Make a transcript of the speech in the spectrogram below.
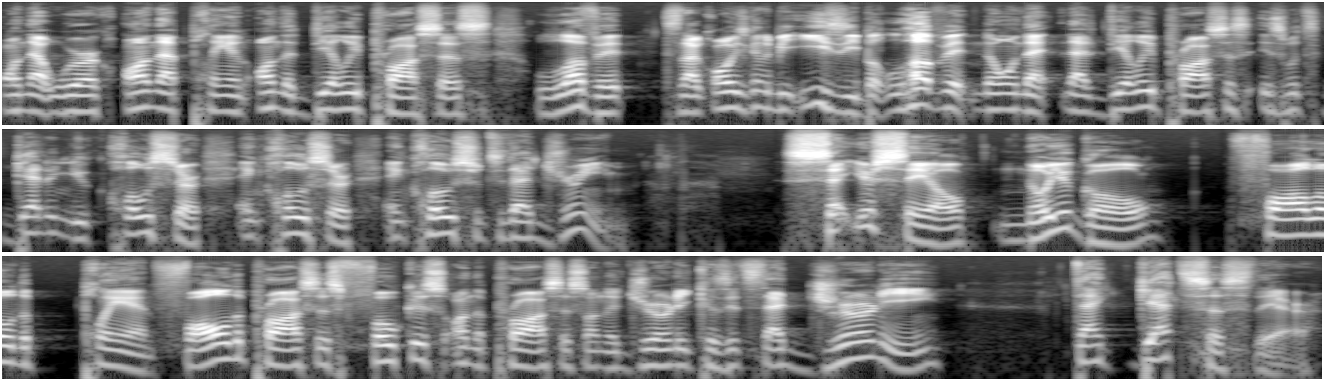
on that work, on that plan, on the daily process. Love it. It's not always going to be easy, but love it knowing that that daily process is what's getting you closer and closer and closer to that dream. Set your sail, know your goal, follow the, plan, follow the process, focus on the process, on the journey, because it's that journey that gets us there.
